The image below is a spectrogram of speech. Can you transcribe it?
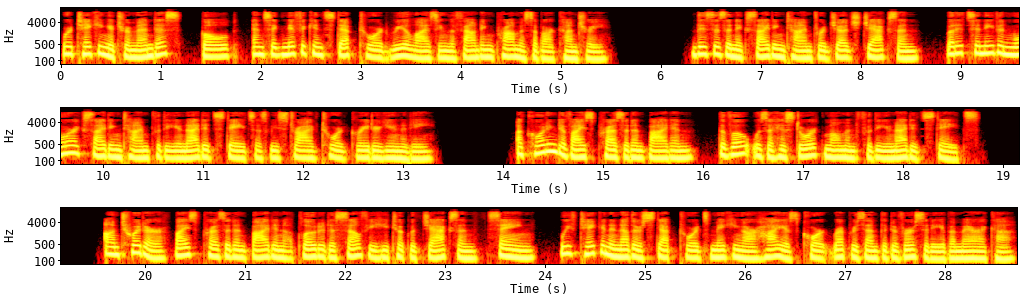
we're taking a tremendous, bold, and significant step toward realizing the founding promise of our country. This is an exciting time for Judge Jackson, but it's an even more exciting time for the United States as we strive toward greater unity. According to Vice President Biden, the vote was a historic moment for the United States. On Twitter, Vice President Biden uploaded a selfie he took with Jackson, saying, We've taken another step towards making our highest court represent the diversity of America.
